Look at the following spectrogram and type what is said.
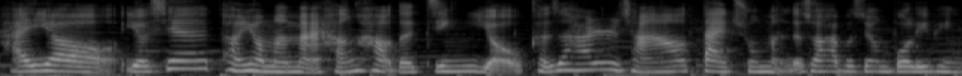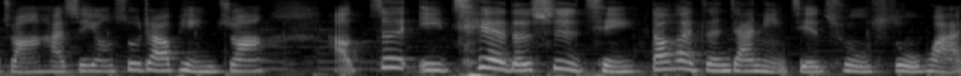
还有有些朋友们买很好的精油，可是他日常要带出门的时候，他不是用玻璃瓶装，还是用塑胶瓶装。好，这一切的事情都会增加你接触塑化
